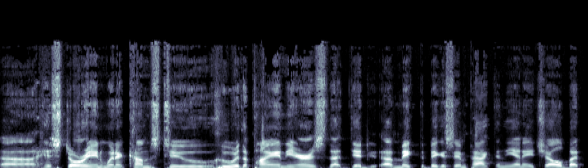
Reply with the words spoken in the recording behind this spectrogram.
uh, historian when it comes to who are the pioneers that did uh, make the biggest impact in the NHL. But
